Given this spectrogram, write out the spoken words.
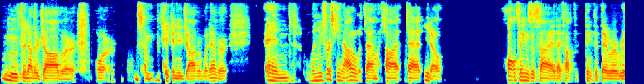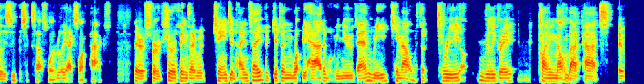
move to another job or or some take a new job or whatever. And when we first came out with them, I thought that you know all things aside, I thought think that they were really super successful and really excellent packs. There's for sure things I would change in hindsight, but given what we had and what we knew then, we came out with three uh, really great climbing mountain backpacks at uh,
